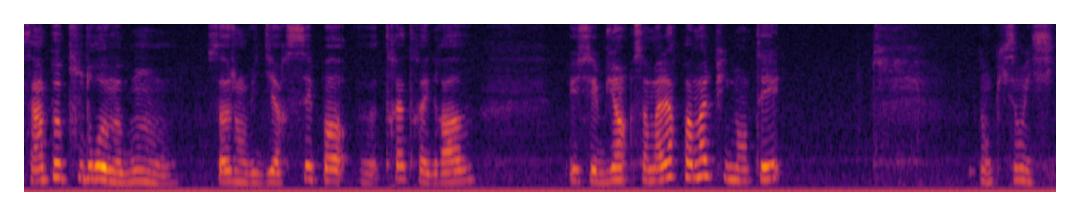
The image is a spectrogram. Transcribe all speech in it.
C'est un peu poudreux, mais bon, ça j'ai envie de dire, c'est pas euh, très très grave. Et c'est bien, ça m'a l'air pas mal pigmenté. Donc ils sont ici.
